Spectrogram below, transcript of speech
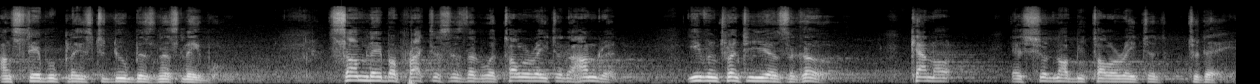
unstable place to do business labor. Some labor practices that were tolerated 100, even 20 years ago, cannot and should not be tolerated today.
